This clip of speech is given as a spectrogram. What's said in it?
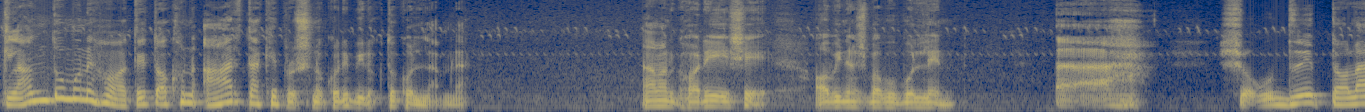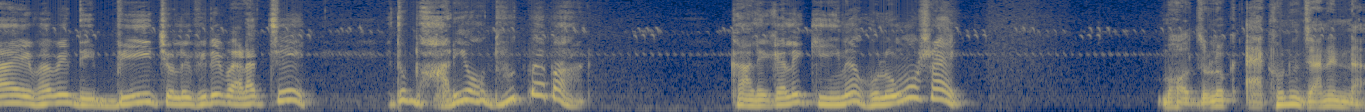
ক্লান্ত মনে হওয়াতে তখন আর তাকে প্রশ্ন করে বিরক্ত করলাম না। আমার ঘরে এসে অবিনাশবাবু বললেন সমুদ্রের তলায় এভাবে দিব্যি চলে ফিরে বেড়াচ্ছে? এ তো ভারী অদ্ভুত ব্যাপার। কালে কালে কি না হলো মশাই? ভদ্রলোক এখনও জানেন না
